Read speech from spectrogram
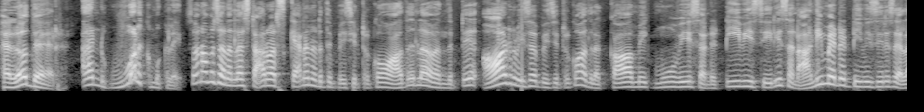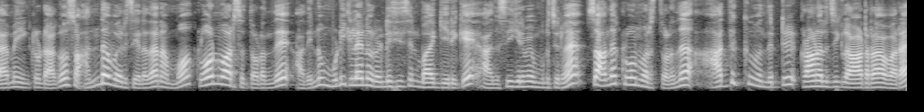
Hello there. அண்ட் வணக்கம் மக்களே. ஸோ நம்ம சேனலில் ஸ்டார் வார்ஸ் கேனன் எடுத்து பேசிட்டு இருக்கோம். அதில் வந்துட்டு ஆர்டர் வைஸாக பேசிட்டு இருக்கோம். அதில் comic movies and TV series and animated TV series எல்லாமே இன்க்ளூட் ஆகும். ஸோ அந்த வரிசையில் தான் நம்ம க்ளோன் வார்ஸை தொடர்ந்து அது இன்னும் முடிக்கலன்னு ரெண்டு சீசன் பாக்கி இருக்கு. அது சீக்கிரமே முடிச்சிடுவேன் ஸோ அந்த க்ளோன் வார்ஸ் தொடர்ந்து அதுக்கு வந்துட்டு க்ரானாலஜிக்கல் ஆர்டராக வர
